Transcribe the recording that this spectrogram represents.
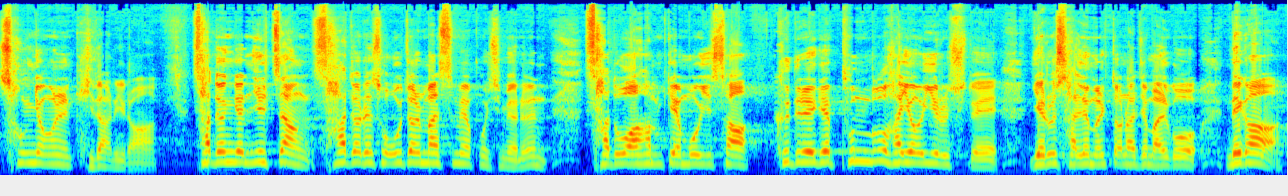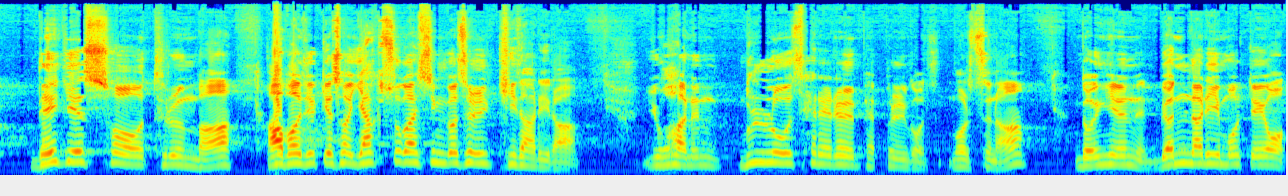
성령을 기다리라. 사도행전 1장 4절에서 5절 말씀에 보시면은 사도와 함께 모이사 그들에게 분부하여 이르시되 예루살렘을 떠나지 말고 내가 내게서 들은 바 아버지께서 약속하신 것을 기다리라. 요한은 물로 세례를 베풀었으나 너희는 몇 날이 못 되어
